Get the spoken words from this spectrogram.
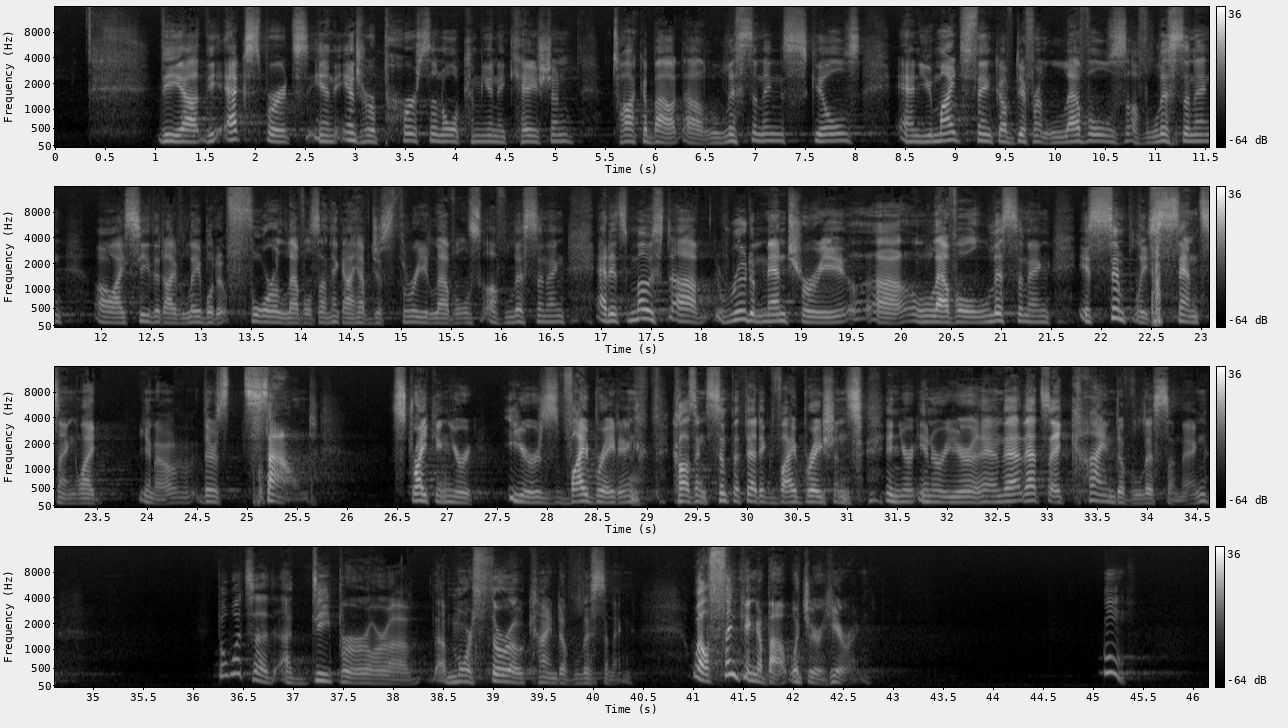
The, uh, the experts in interpersonal communication talk about uh, listening skills, and you might think of different levels of listening. Oh, I see that I've labeled it four levels. I think I have just three levels of listening. At its most uh, rudimentary uh, level, listening is simply sensing, like, you know, there's sound striking your ears, vibrating, causing sympathetic vibrations in your inner ear, and that, that's a kind of listening. But what's a, a deeper or a, a more thorough kind of listening? Well, thinking about what you're hearing. Hmm,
